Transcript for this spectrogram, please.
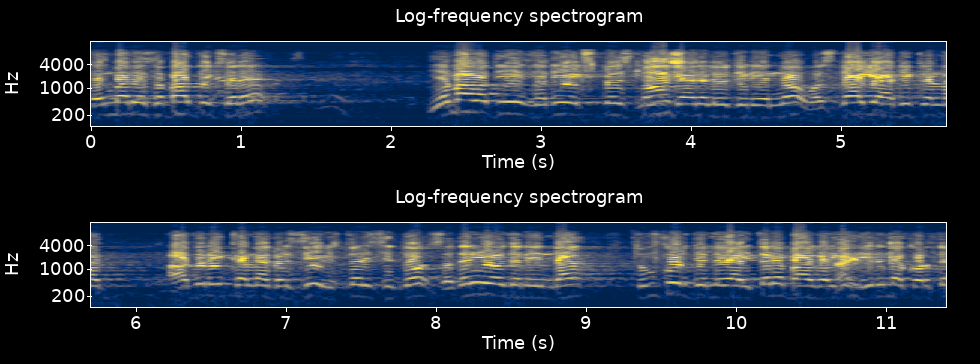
ಸನ್ಮಾನ್ಯ ಸಭಾಧ್ಯಕ್ಷರೇ ಹೇಮಾವತಿ ನದಿ ಎಕ್ಸ್ಪ್ರೆಸ್ ಚಾನೆಲ್ ಯೋಜನೆಯನ್ನು ಹೊಸದಾಗಿ ಆಧೀಕರಣ ಆಧುನೀಕರಣಗೊಳಿಸಿ ವಿಸ್ತರಿಸಿದ್ದು ಸದರಿ ಯೋಜನೆಯಿಂದ ತುಮಕೂರು ಜಿಲ್ಲೆಯ ಇತರೆ ಭಾಗಗಳಿಗೆ ನೀರಿನ ಕೊರತೆ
